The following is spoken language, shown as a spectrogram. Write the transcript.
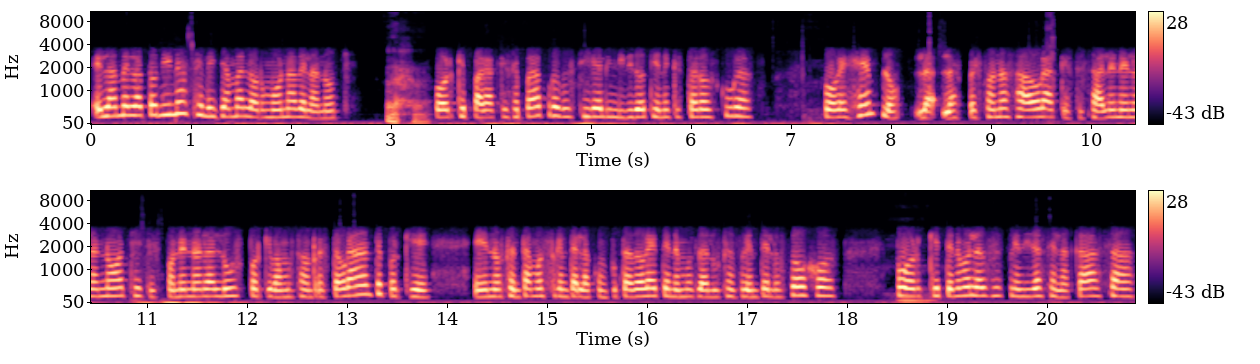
Eh, la melatonina se le llama la hormona de la noche porque para que se pueda producir el individuo tiene que estar a oscuras. Por ejemplo, las personas ahora que se salen en la noche y se exponen a la luz porque vamos a un restaurante, porque eh, nos sentamos frente a la computadora y tenemos la luz enfrente de los ojos, porque tenemos las luces prendidas en la casa,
